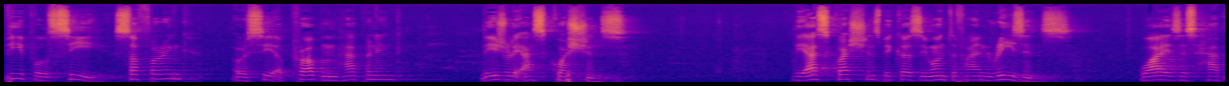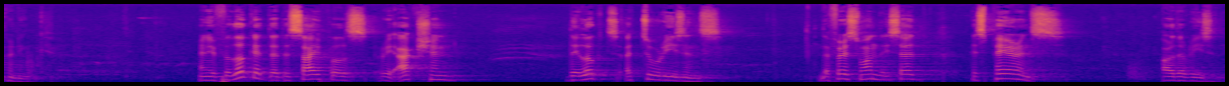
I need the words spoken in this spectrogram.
people see suffering or see a problem happening, they usually ask questions. They ask questions because they want to find reasons. Why is this happening? And if you look at the disciples' reaction, they looked at two reasons. The first one, they said, his parents are the reason.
